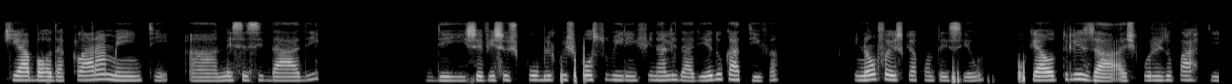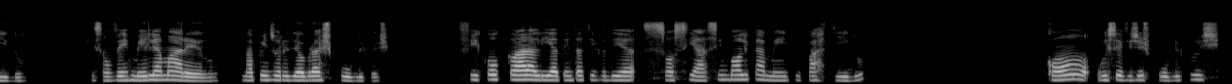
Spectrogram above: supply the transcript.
que aborda claramente a necessidade de serviços públicos possuírem finalidade educativa, e não foi isso que aconteceu, porque ao utilizar as cores do partido, que são vermelho e amarelo, na pintura de obras públicas, ficou clara ali a tentativa de associar simbolicamente o partido com os serviços públicos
